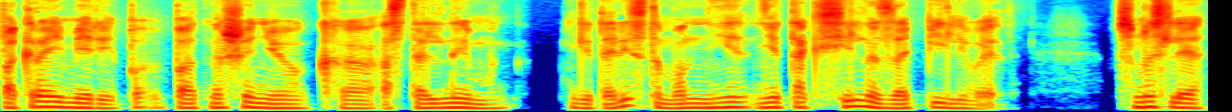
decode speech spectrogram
по крайней мере, по, по отношению к остальным гитаристам, он не, не так сильно запиливает. В смысле,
